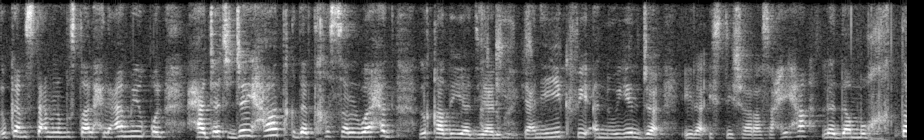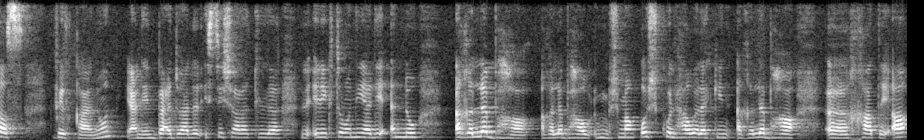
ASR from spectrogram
لو كان نستعمل المصطلح العامي نقول حاجات جيحة تقدر تخسر الواحد القضية ديالو. يعني يكفي أنه يلجأ إلى استشارة صحيحة لدى مختص في القانون يعني نبعدوا على الاستشارات الإلكترونية لأنه اغلبها أغلبها مش ما نقولش كلها ولكن أغلبها آه، خاطئة.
